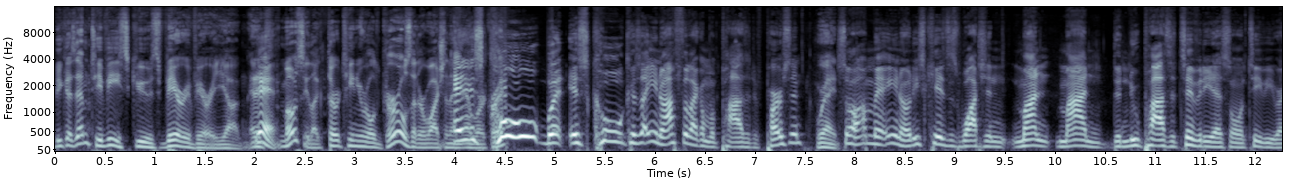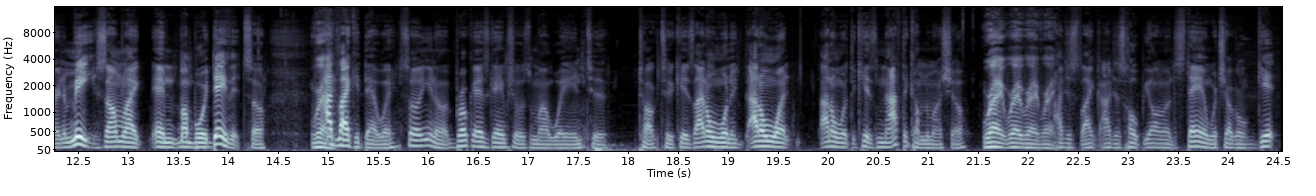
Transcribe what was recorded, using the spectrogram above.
Because MTV skews very, very young. And Yeah. it's mostly like 13 year old girls that are watching that and it's network, right? cool, but it's cool because you know I feel like I'm a positive person, Right. So I mean, you know, these kids is watching my my the new positivity that's on TV right now. Me, so I'm like, and my boy David. So Right. I'd like it that way. So you know, broke ass game show is my way into talking to the kids. I don't want to. I don't want. I don't want the kids not to come to my show. Right, right, right, right. I just like. I just hope y'all understand what y'all gonna get.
